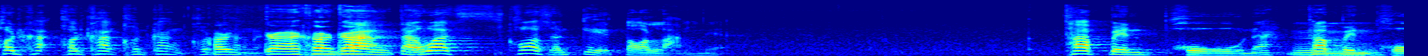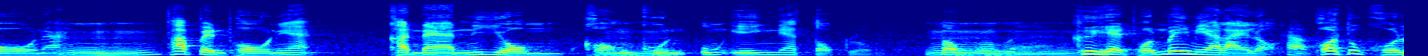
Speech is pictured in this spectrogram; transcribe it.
ค่อนข้างค่อนข้างค่อนข้างค่อนข้างข้างค่อนข้างแต่แต่ว่าข้อสังเกตตอนหลังเนี่ย ถ้าเป็นโพลนะ ถ้าเป็นโพลนะอืมถ้าเป็นโพลเนี่ย คะแนนนิยมของคุณอุ้งอิงเนี่ยตกลงตกลงเลยคือเหตุผลไม่มีอะไรหรอกครับเพราะทุกคน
